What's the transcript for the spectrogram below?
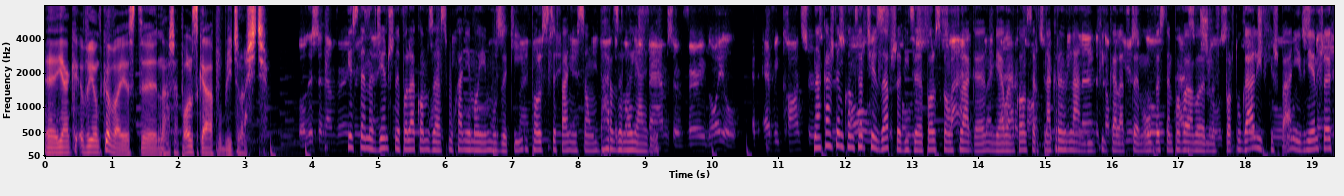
e, jak wyjątkowa jest e, nasza polska publiczność. Jestem wdzięczny Polakom za słuchanie mojej muzyki. Polscy fani są bardzo lojalni. Na każdym koncercie zawsze widzę polską flagę. Miałem koncert na Grenlandii kilka lat temu. Występowałem w Portugalii, w Hiszpanii, w Niemczech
